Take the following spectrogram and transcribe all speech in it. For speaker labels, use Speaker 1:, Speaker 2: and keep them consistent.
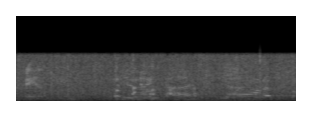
Speaker 1: their pants.
Speaker 2: Your nine Yeah. Oh,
